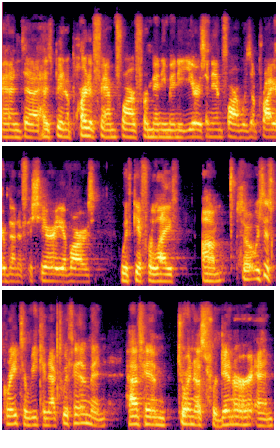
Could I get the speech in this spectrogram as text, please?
and uh, has been a part of AMFAR for many, many years. And AMFAR was a prior beneficiary of ours with Gift for Life. Um, so it was just great to reconnect with him and have him join us for dinner and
